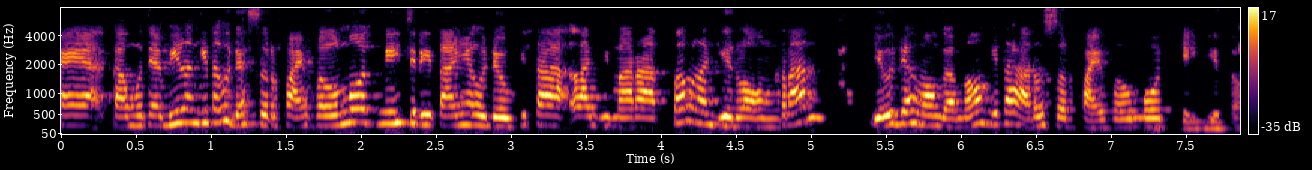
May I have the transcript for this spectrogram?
kayak kamu Tia bilang kita udah survival mode nih ceritanya udah kita lagi maraton, lagi long run, ya udah mau nggak mau kita harus survival mode kayak gitu.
